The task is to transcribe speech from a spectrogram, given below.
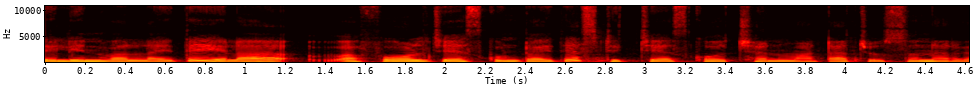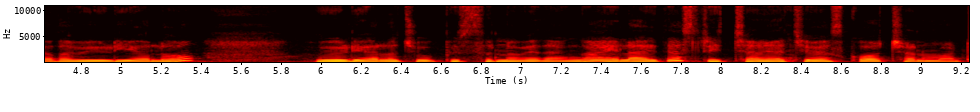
తెలియని వాళ్ళు అయితే ఇలా ఫోల్డ్ చేసుకుంటూ అయితే స్టిచ్ చేసుకోవచ్చు అనమాట చూస్తున్నారు కదా వీడియోలో. వీడియోలో చూపిస్తున్న విధంగా ఇలా అయితే స్టిచ్ అనేది చేసుకోవచ్చు అనమాట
